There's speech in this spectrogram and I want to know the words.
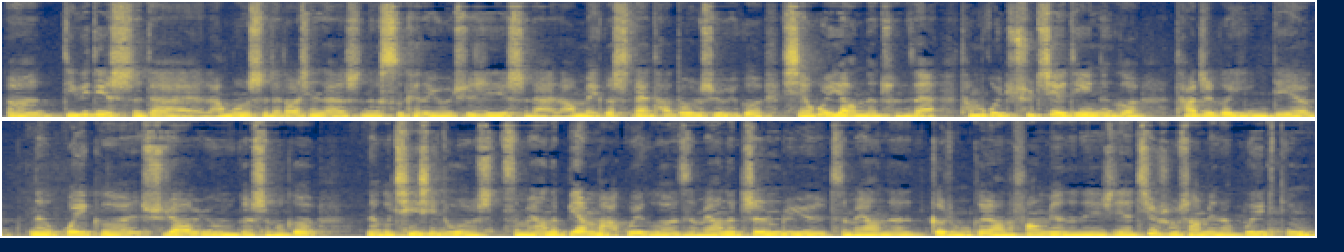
嗯，DVD 时代、蓝光时代，到现在是那个 4K 的 UHD 时代，然后每个时代它都是有一个协会一样的存在，他们会去界定那个它这个影碟那个规格需要用一个什么个那个清晰度，怎么样的编码规格，怎么样的帧率，怎么样的各种各样的方面的那些技术上面的规定。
